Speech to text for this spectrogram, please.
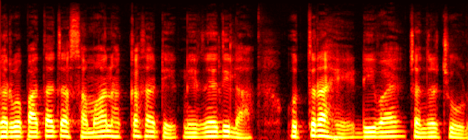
गर्भपाताच्या समान हक्कासाठी निर्णय दिला. उत्तर आहे डी वाय चंद्रचूड.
